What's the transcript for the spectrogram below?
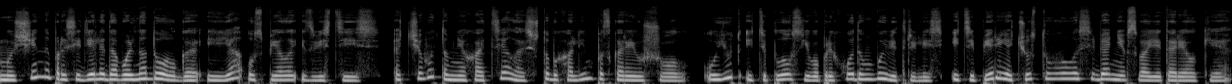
Мужчины просидели довольно долго, и я успела известись. Отчего-то мне хотелось, чтобы Халим поскорее ушел. Уют и тепло с его приходом выветрились, и теперь я чувствовала себя не в своей тарелке.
